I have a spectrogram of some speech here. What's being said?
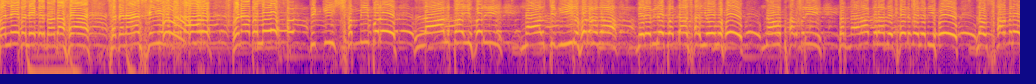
ਬੱਲੇ ਬੱਲੇ ਕਰਵਾਉਂਦਾ ਹੋਇਆ ਸਤਨਾਮ ਸਿੰਘ ਜੀ ਨੰਬਰਦਾਰ ਉਹਨਾਂ ਵੱਲੋਂ ਵਿੱਕੀ ਸ਼ੰਮੀ ਬਰੋ ਲਾਲ ਬਾਈ ਹੋਰੀ, ਨਾਲ ਜਗੀਰ ਹੋਰਾਂ ਦਾ। ਮੇਰੇ ਵੀਰੋ, ਵੱਡਾ ਸਹਿਯੋਗ ਹੋ। 9 ਫਰਵਰੀ, ਬਰਨਾਲਾ ਕਲਾ ਦੇ ਖੇਡ ਮੇਲੇ ਦੀ ਹੋ। ਲਓ, ਸਾਹਮਣੇ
